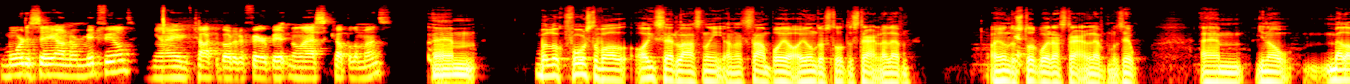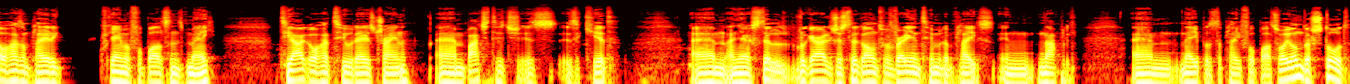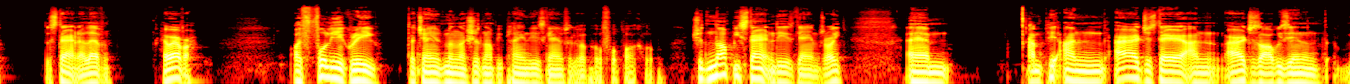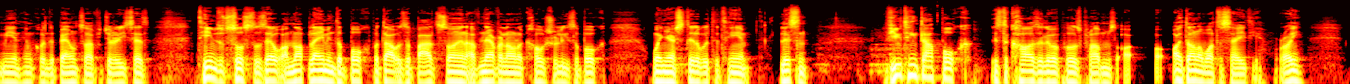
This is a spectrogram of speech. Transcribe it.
more to say on our midfield? You know, I talked about it a fair bit in the last couple of months. Um, well, look, first of all, I said last night, and I stand by it, I understood the starting 11. I understood why that starting 11 was out. Um, you know, Melo hasn't played a game of football since May. Thiago had two days training. Um, Bajcetic is, is a kid. Um, and you're still, regardless, you're still going to a very intimidating place in Napoli, um, Naples to play football. So I understood the starting 11. However, I fully agree that James Milner should not be playing these games for Liverpool Football Club. Should not be starting these games, right? Um, and and Arge is there, and Arge is always in, and me and him kind of bounce off each other. He says, "Teams have sussed us out. I'm not blaming the book, but that was a bad sign. I've never known a coach release a book when you're still with the team. Listen, if you think that book is the cause of Liverpool's problems, I, I don't know what to say to you, right?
